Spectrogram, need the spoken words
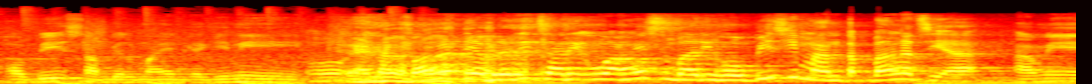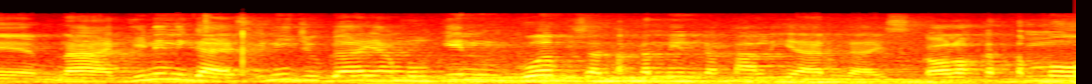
hobi sambil main kayak gini. Oh, enak banget ya berarti cari uangnya sembari hobi sih mantep banget sih ya. Amin. Nah, gini nih guys, ini juga yang mungkin gua bisa tekenin ke kalian guys. Kalau ketemu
